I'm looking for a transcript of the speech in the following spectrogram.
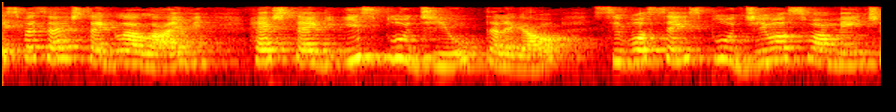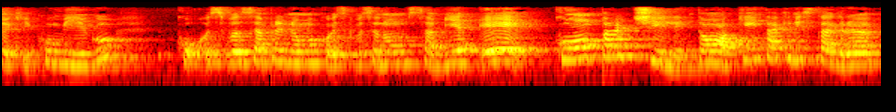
esse vai ser a hashtag da live. Hashtag explodiu, tá legal? Se você explodiu a sua mente aqui comigo, se você aprendeu uma coisa que você não sabia, e compartilha. Então, ó, quem tá aqui no Instagram,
